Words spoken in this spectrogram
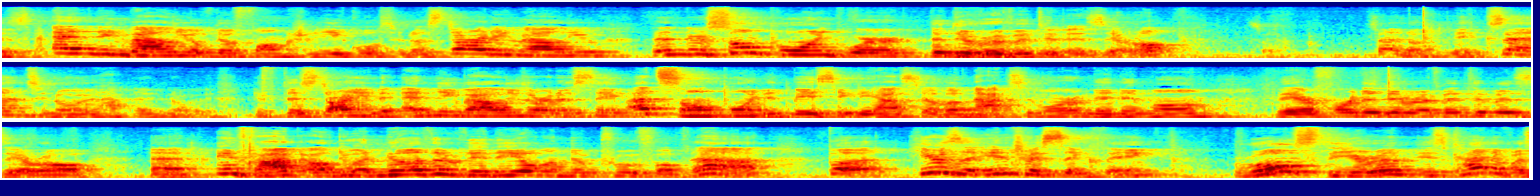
this ending value of the function equals to the starting value, then there's some point where the derivative is zero. So, so you it makes sense, you know, you know, if the starting and the ending values are the same, at some point it basically has to have a maximum or a minimum, therefore the derivative is zero. And in fact, I'll do another video on the proof of that, but here's the interesting thing. Rolle's theorem is kind of a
